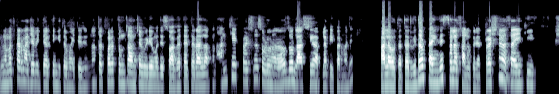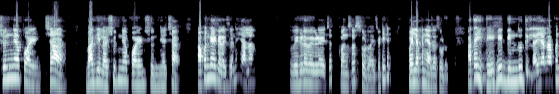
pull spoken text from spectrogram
नमस्कार माझ्या विद्यार्थी मित्र मैत्रिणींना तर परत तुमचं आमच्या व्हिडिओमध्ये स्वागत आहे. तर आज आपण आणखी एक प्रश्न सोडवणार आहोत जो लास्ट इयर आपल्या पेपरमध्ये आला होता. तर विदाउट टाइम वेस्ट चला चालू करूयात. प्रश्न असा आहे की शून्य पॉईंट चार भागीला शून्य पॉईंट शून्य चार. आपण काय करायचं ना याला वेगळ्या वेगळ्या याच्यात कॉन्सर्ट सोडवायचं. ठीक आहे? पहिले आपण याला सोडू. आता इथे हे बिंदू दिला याला आपण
